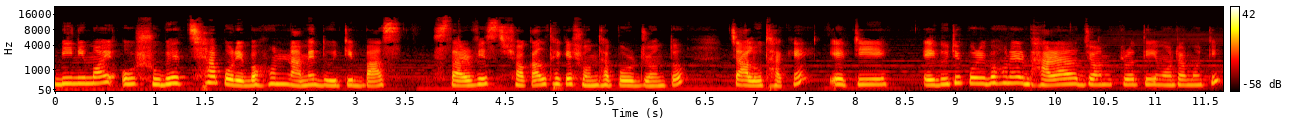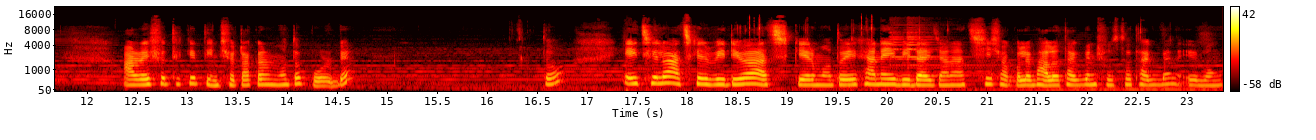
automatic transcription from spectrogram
বিনিময় ও শুভেচ্ছা পরিবহন নামে দুইটি বাস সার্ভিস সকাল থেকে সন্ধ্যা পর্যন্ত চালু থাকে। এটি, এই দুটি পরিবহনের ভাড়া জনপ্রতি মোটামুটি আড়াইশো থেকে তিনশো টাকার মতো পড়বে। তো তো, এই ছিল আজকের ভিডিও। আজকের মতো এখানেই বিদায় জানাচ্ছি। সকলে ভালো থাকবেন, সুস্থ থাকবেন এবং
